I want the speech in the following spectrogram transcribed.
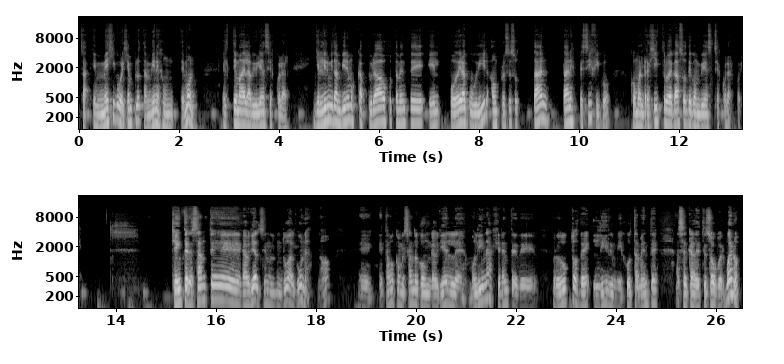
O sea, en México, por ejemplo, también es un temón el tema de la violencia escolar. Y en LIRMI también hemos capturado justamente el poder acudir a un proceso tan, tan específico como el registro de casos de convivencia escolar, por ejemplo. Qué interesante, Gabriel, sin duda alguna, ¿no? Eh, estamos conversando con Gabriel eh, Molina, gerente de productos de Lirmi, justamente acerca de este software. Bueno,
